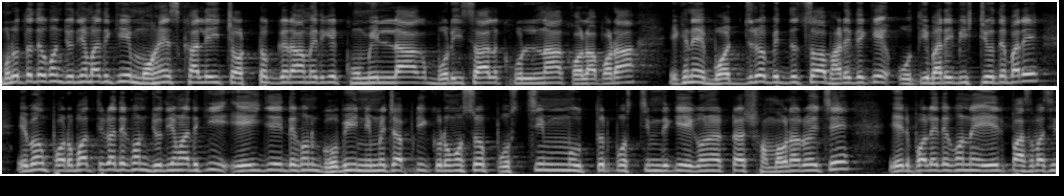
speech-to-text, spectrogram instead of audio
মূলত দেখুন, যদি আমরা দেখি মহেশখালী, চট্টগ্রাম, এদিকে কুমিল্লা, বরিশাল, খুলনা, কলাপাড়া, এখানে বজ্র বিদ্যুৎ সহ ভারী থেকে অতি ভারী বৃষ্টি হতে পারে। এবং পরবর্তীকালে দেখুন, যদি আমরা দেখি এই যে দেখুন গভীর নিম্নচাপটি ক্রমশ পশ্চিম, উত্তর, পশ্চিম দিকে এগোনোর একটা সম্ভাবনা রয়েছে। এর ফলে দেখুন, এর পাশাপাশি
